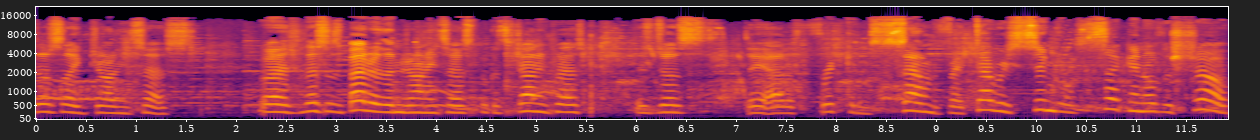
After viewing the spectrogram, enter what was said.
just like Johnny Test. But this is better than Johnny Test because Johnny Test is just, they add a freaking sound effect every single second of the show.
